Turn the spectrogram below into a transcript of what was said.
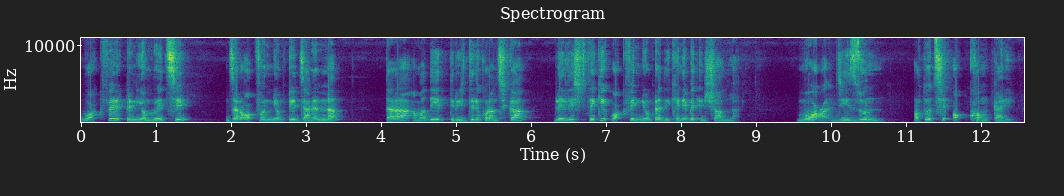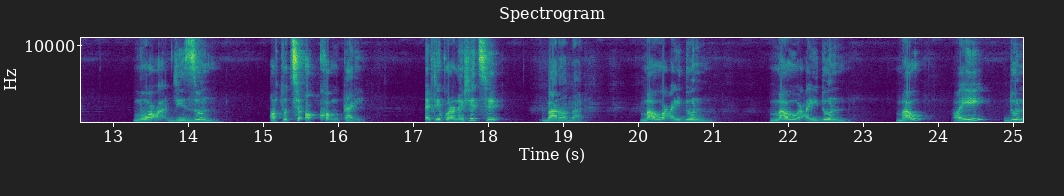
ওয়াকফের একটি নিয়ম রয়েছে। যারা ওয়াকফের নিয়মটি জানেন না তারা আমাদের তিরিশ দিনের কোরআন শিক্ষা প্লেলিস্ট থেকে ওয়াকফের নিয়মটা দেখে নেবেন ইনশাআল্লাহ। মুজিজুন অর্থ হচ্ছে অক্ষমকারী। মুজিজুন অর্থ হচ্ছে অক্ষমকারী। এটি কোরআনে এসেছে বারো বার। মাউ আইদুন মাউ আইদুন মাউ আইদুন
